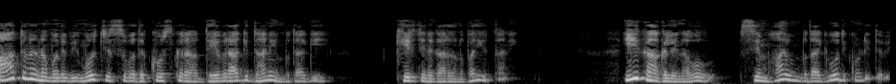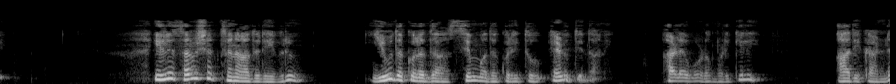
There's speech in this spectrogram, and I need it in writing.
ಆತನು ನಮ್ಮನ್ನು ವಿಮೋಚಿಸುವುದಕ್ಕೋಸ್ಕರ ದೇವರಾಗಿದ್ದಾನೆ ಎಂಬುದಾಗಿ ಕೀರ್ತನೆಗಾರನು ಬರೆಯುತ್ತಾನೆ. ಈಗಾಗಲೇ ನಾವು ಸಿಂಹ ಎಂಬುದಾಗಿ ಓದಿಕೊಂಡಿದ್ದೇವೆ. ಇಲ್ಲಿ ಸರ್ವಶಕ್ತನಾದ ದೇವರು ಯೂದ ಕುಲದ ಸಿಂಹದ ಕುರಿತು ಹೇಳುತ್ತಿದ್ದಾನೆ. ಹಳೆ ಒಡಂಬಡಿಕೆಯಲ್ಲಿ ಆದಿಕಾಂಡ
